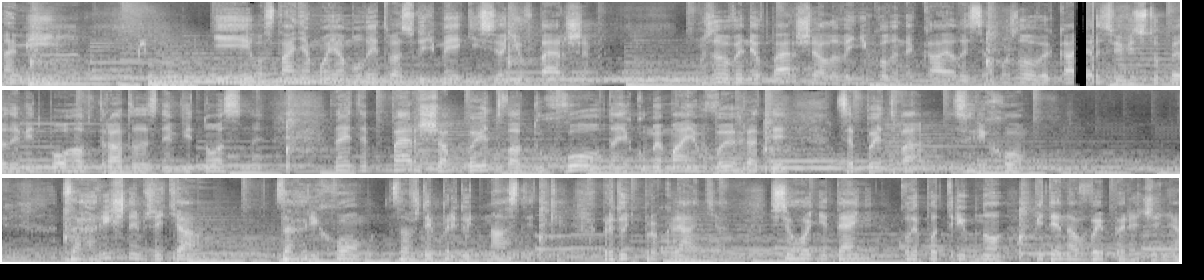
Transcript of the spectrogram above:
Амінь. І остання моя молитва з людьми, які сьогодні вперше. Можливо, ви не вперше, але ви ніколи не каялися. а Можливо, ви каялися, ви відступили від Бога, втратили з ним відносини. Знаєте, перша битва духовна, яку ми маємо виграти, це битва з гріхом. За грішним життям, за гріхом завжди прийдуть наслідки, прийдуть прокляття. Сьогодні день, коли потрібно піти на випередження.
